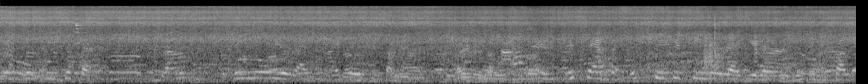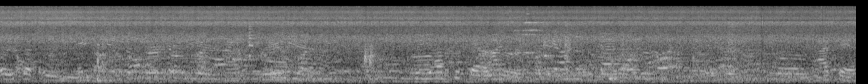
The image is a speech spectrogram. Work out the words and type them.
They know right. I told you something. Seven, it's two fifteen your regular dismissal or is that early? So you have to tell her. Ate.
